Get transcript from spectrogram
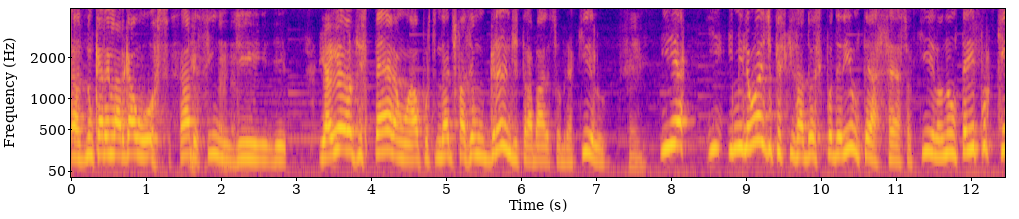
elas não querem largar o osso, sabe? Assim, de, de, E aí elas esperam a oportunidade de fazer um grande trabalho sobre aquilo. Sim. E é e, e, milhões de pesquisadores que poderiam ter acesso àquilo não têm porque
